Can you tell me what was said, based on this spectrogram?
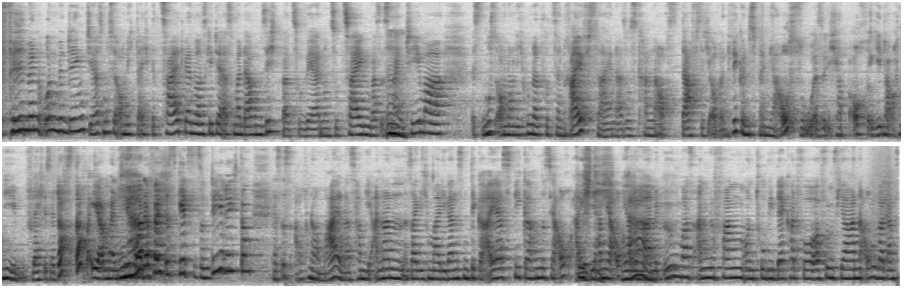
Filmen unbedingt. Ja, es muss ja auch nicht gleich bezahlt werden, sondern es geht ja erstmal darum, sichtbar zu werden und zu zeigen, was ist mhm. mein Thema. Es muss auch noch nicht 100% reif sein. Also es kann auch, darf sich auch entwickeln. Das ist bei mir auch so. Also ich habe auch jeden Tag, ach nee, vielleicht ist ja doch, doch eher mein Thema. Ja. Oder vielleicht geht es in die Richtung. Das ist auch normal. Das haben die anderen, sage ich mal, die ganzen dicke Eier-Speaker haben das ja auch alle. Richtig. Die haben ja auch ja. alle mal mit irgendwas angefangen. Und Tobi Beck hat vor fünf Jahren auch über ganz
